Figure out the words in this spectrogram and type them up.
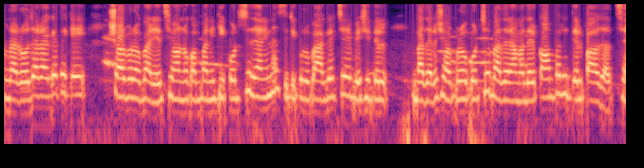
আমরা রোজার আগে থেকেই সরবরাহ বাড়িয়েছি। অন্য কোম্পানি কি করছে জানি না। সিটি গ্রুপ আগের চেয়ে বেশি তেল বাজারে সরবরাহ করছে। বাজারে আমাদের কোম্পানি তেল পাওয়া যাচ্ছে।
